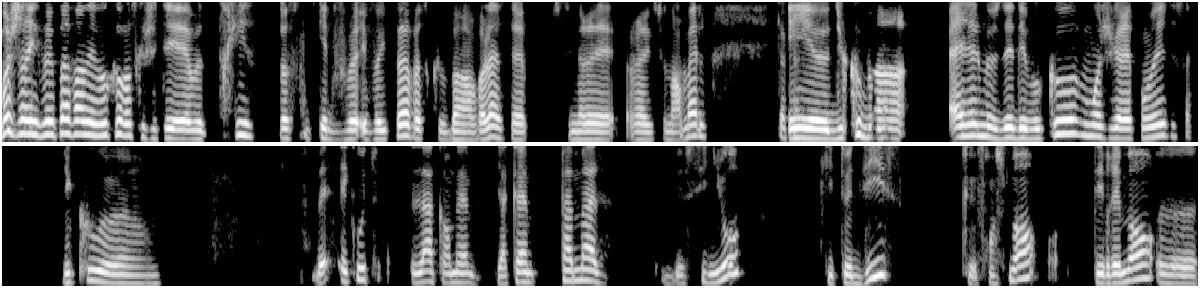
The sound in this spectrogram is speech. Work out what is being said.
Moi, je n'arrivais pas à faire des vocaux parce que j'étais euh, triste parce qu'elle veuille, veuille pas parce que ben voilà, c'est c'est une ré- réaction normale. tout à fait. Et euh, du coup, ben elle, elle me faisait des vocaux, moi je lui répondais tout ça. Du coup, euh, Mais écoute, là quand même, il y a quand même pas mal de signaux qui te disent que franchement, tu es vraiment euh,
